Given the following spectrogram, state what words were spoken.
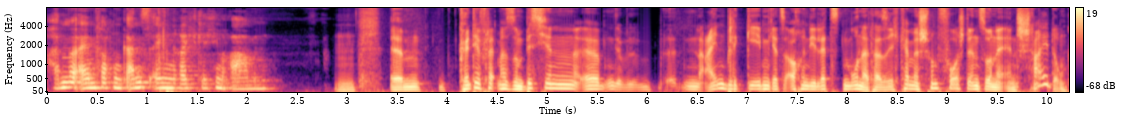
haben wir einfach einen ganz engen rechtlichen Rahmen. Mhm. Ähm, könnt ihr vielleicht mal so ein bisschen äh, einen Einblick geben, jetzt auch in die letzten Monate? Also ich kann mir schon vorstellen, so eine Entscheidung,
